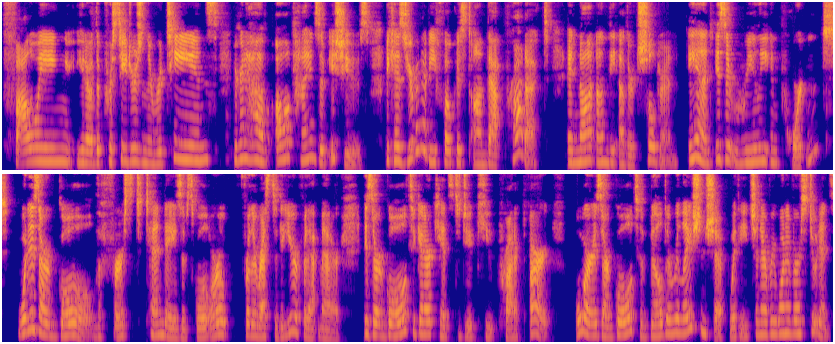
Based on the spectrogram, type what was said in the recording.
following, you know, the procedures and the routines. You're going to have all kinds of issues because you're going to be focused on that product and not on the other children? And is it really important? What is our goal the first 10 days of school or for the rest of the year for that matter? Is our goal to get our kids to do cute product art? Or is our goal to build a relationship with each and every one of our students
